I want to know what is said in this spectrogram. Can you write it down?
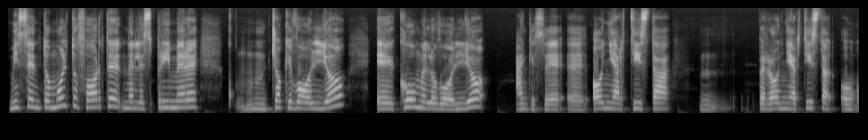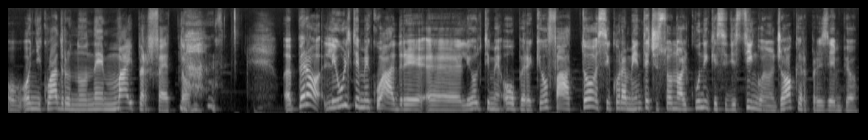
mi sento molto forte nell'esprimere mm, ciò che voglio e come lo voglio, anche se eh, ogni artista, mm, per ogni artista o- ogni quadro non è mai perfetto. Eh, però le ultime quadre, eh, le ultime opere che ho fatto, sicuramente ci sono alcuni che si distinguono. Joker, per esempio,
